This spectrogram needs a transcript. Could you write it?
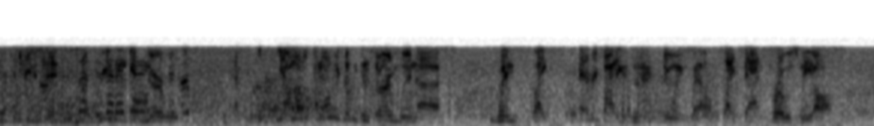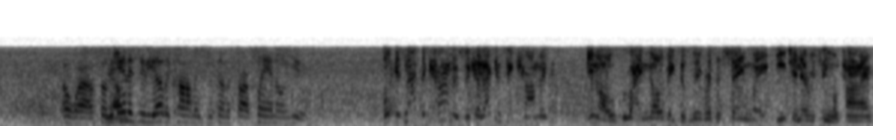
what Katrina said. Is that- is that AK? Nervous. Yeah, I'm, al- I'm always really concerned when uh when like everybody's not doing well. Like that throws me off. Oh wow. So the Yeah. energy of the other comics is gonna start playing on you. Well, it's not the comics because I can see comics, you know, who I know they deliver the same way each and every single time,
